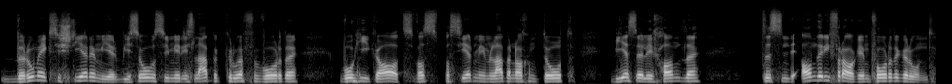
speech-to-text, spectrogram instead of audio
Warum existieren wir? Wieso sind wir ins Leben gerufen worden? Wohin geht es? Was passiert mit dem Leben nach dem Tod? Wie soll ich handeln? Das sind andere Fragen im Vordergrund.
